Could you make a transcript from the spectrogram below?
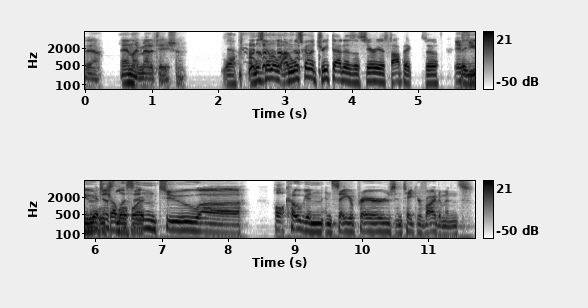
Yeah, and like meditation. Yeah, I'm just gonna I'm just gonna treat that as a serious topic. So If you you, just trouble for it. listen to uh, Hulk Hogan and say your prayers and take your vitamins,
